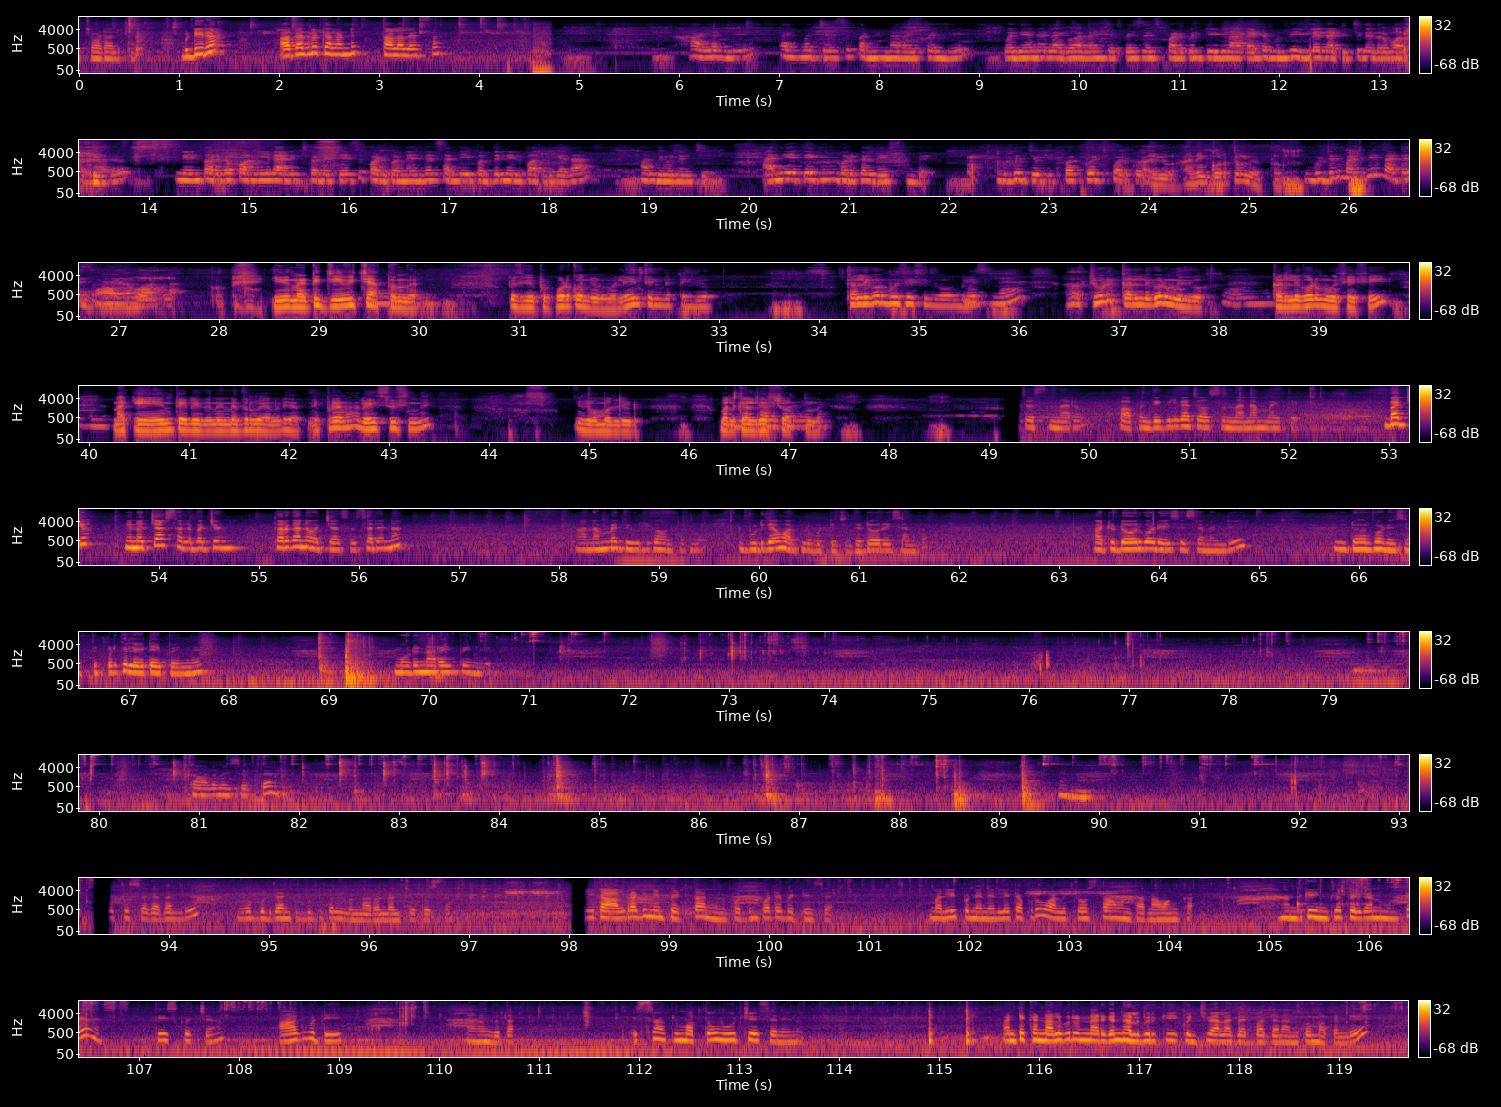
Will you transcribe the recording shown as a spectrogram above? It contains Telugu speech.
చేస్తారో చూడాలి ఇప్పుడు బుడ్డీరా ఆ గదిలోకి వెళ్ళండి. తాళాలు వేస్తా. హాయ్ అండి. టైం వచ్చేసి పన్నెండున్నర అయిపోయింది. ఉదయాన్నే లెగవాలని చెప్పేసి పడుకుని టీవీ నాకంటే ముందు ఇల్లే నటించి నిద్రపోతున్నారు. నేను త్వరగా పనులు కానిచ్చుకొని వచ్చేసి పడుకున్నాను. ఎందుకంటే సన్నీ ఈ పొద్దున్న వెళ్ళిపోతుంది కదా అందు గురించి. అని అయితే గొరకలు తీస్తుంది. బుడ్డి చూడు పట్టుకొచ్చి పడుకో అని గొరకలు తెస్తుంది బుడ్డిది మట్టికి నటేస్తుంది నిద్రపోవట్ల ఇది నటి జీవిచ్చేస్తుంది ఇదిగో ఇప్పుడు పడుకొని చూడు మళ్ళీ. ఏం తెలియనట్టు ఇదిగో? కళ్ళు కూడా మూసేసింది చూడు కళ్ళు కూడా మూసిగో కళ్ళు కూడా మూసేసి నాకేం తెలియదు నేను నిద్రపోయానని చెప్తాను ఇప్పుడైనా? లేచి చూసింది? ఇదిగో మళ్ళీ చూడు. మళ్ళీ కళ్ళు తెరిచి చూస్తుంది. చూస్తున్నారు. పాపం దిగులుగా చూస్తుంది అని అమ్మ అయితే. బజ్జో నేను వచ్చేస్తాలే బజ్జోండి త్వరగానే వచ్చేస్తా సరేనా? నమ్మే దిగులుగా ఉంటుంది. బుడిదే అరుపులు పుట్టించింది డోర్ వేసాక. అటు డోర్ కూడా వేసేసానండి. ఈ డోర్ కూడా వేసేస్తే ఇప్పటికే లేట్ అయిపోయింది. మూడున్నర అయిపోయింది. తాళం వేసేస్తే వచ్చేసా కదండి. ఇంకా బుడ్డిదానికి బుడ్డి పిల్లలు ఉన్నారు. రెండని చూపిస్తా. వీళ్ళకి ఆల్రెడీ నేను పెడతాను నేను పొద్దున పూటే పెట్టేసా. మళ్ళీ ఇప్పుడు నేను వెళ్ళేటప్పుడు వాళ్ళు చూస్తూ ఉంటారు నా వంక. అందుకే ఇంట్లో పెరిగాను ఉంటే తీసుకొచ్చా. ఆగుబుడ్డి అంగుతా ఇస్రాకులు మొత్తం ఊడ్చేసా నేను. అంటే ఇక్కడ నలుగురు ఉన్నారు కానీ నలుగురికి కొంచెం ఎలా సరిపోద్దని అనుకోమాకండి.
